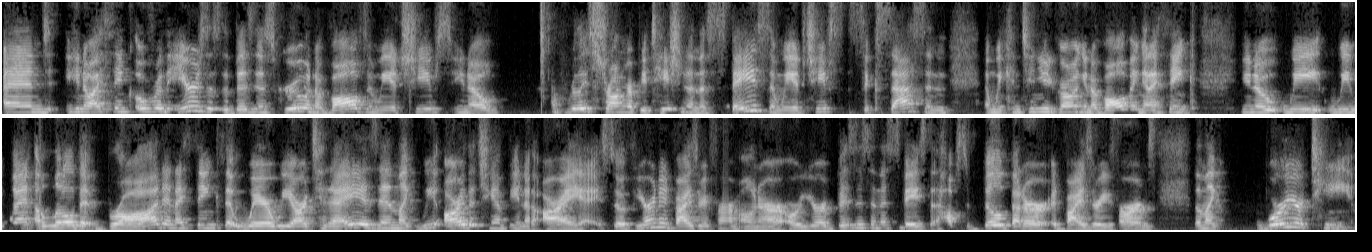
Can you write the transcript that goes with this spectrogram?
And, you know, I think over the years, as the business grew and evolved and we achieved, you know, a really strong reputation in the space and we achieved success and and we continued growing and evolving and i think you know we we went a little bit broad and i think that where we are today is in like we are the champion of the ria so if you're an advisory firm owner or you're a business in this space that helps to build better advisory firms then like we're your team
